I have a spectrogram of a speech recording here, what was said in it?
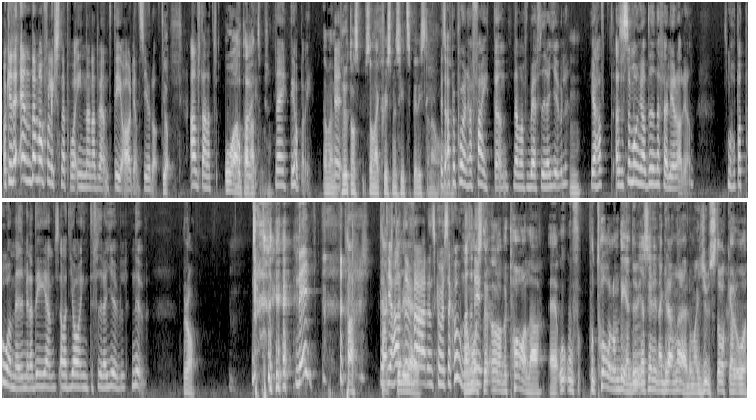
Okej, det enda man får lyssna på innan advent, det är Adrians jullåt. Ja. Allt annat Och allt hoppar annat vi. också. Nej, det hoppar vi. Ja, men, Eh, förutom här Christmas hit-spellistorna. och- apropå den här fighten när man får börja fira jul. Mm. Jag har haft alltså, så många av dina följare, Adrian, som har hoppat på mig i mina DMs av att jag inte firar jul nu. Bra. Nej! Tack. Tack jag till hade världens konversation. Man Alltså, måste det, övertala. Eh, och, och på tal om det, du, jag ser dina grannar här, de har ljusstakar och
